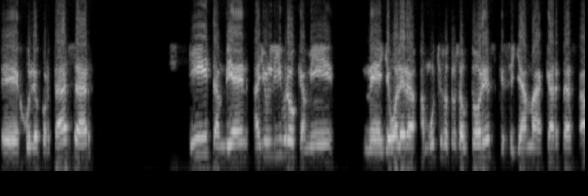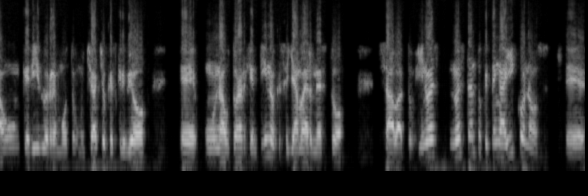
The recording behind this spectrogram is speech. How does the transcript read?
eh, Julio Cortázar, y también hay un libro que a mí me llevó a leer a, muchos otros autores que se llama Cartas a un querido y remoto muchacho que escribió eh, un autor argentino que se llama Ernesto Sábato. Y no es, no es tanto que tenga íconos eh,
